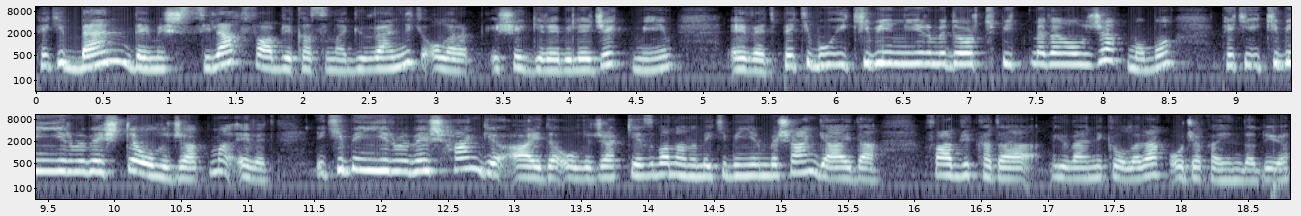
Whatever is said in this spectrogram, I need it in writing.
Peki ben demiş silah fabrikasına güvenlik olarak işe girebilecek miyim? Evet. Peki bu 2024 bitmeden olacak mı bu? Peki 2025'te olacak mı? Evet. 2025 hangi ayda olacak? Kezban Hanım 2025 hangi ayda fabrikada güvenlik olarak Ocak ayında diyor.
